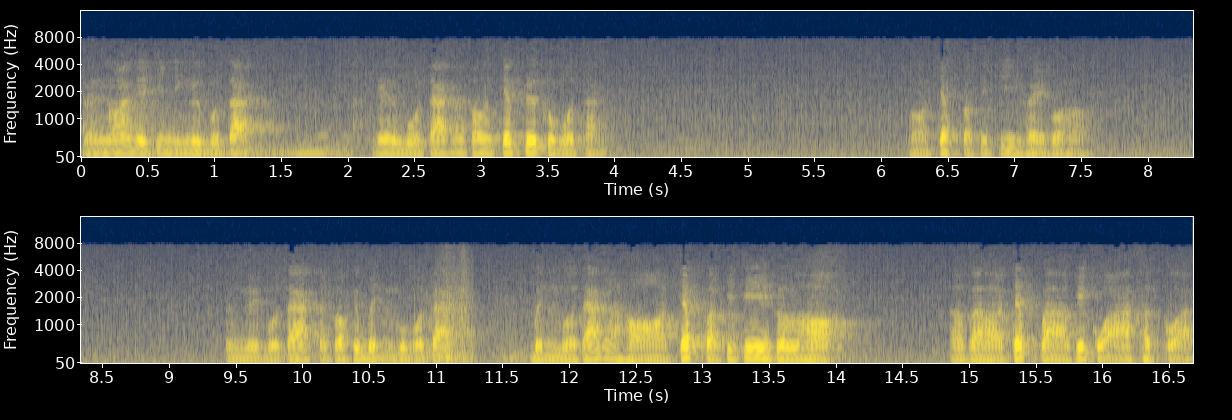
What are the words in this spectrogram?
Đang nói về cái những người bồ tát. Cái người bồ tát nó có chấp trước của bồ tát. Họ chấp vào cái trí huệ của họ. Người bồ tát là có cái bệnh của bồ tát. Bệnh bồ tát là họ chấp vào cái trí của họ. Ờ, và họ chấp vào cái quả phật quả.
